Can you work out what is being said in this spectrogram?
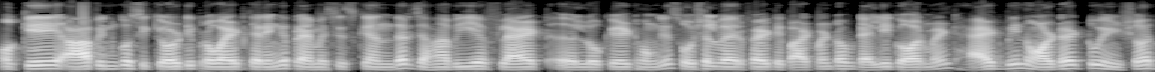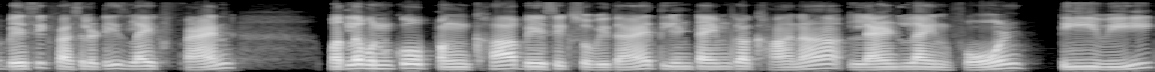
और कि आप इनको सिक्योरिटी प्रोवाइड करेंगे प्रेमिसेस के अंदर जहाँ भी ये फ्लैट लोकेट होंगे social welfare department of Delhi government had been order to ensure basic facilities like fan मतलब उनको पंखा, बेसिक सुविधाएँ तीन टाइम का खाना, लैंडलाइन फ़ोन, टीवी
